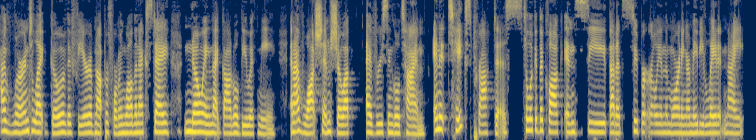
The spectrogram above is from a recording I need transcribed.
I've learned to let go of the fear of not performing well the next day, knowing that God will be with me. And I've watched Him show up every single time. And it takes practice to look at the clock and see that it's super early in the morning or maybe late at night.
